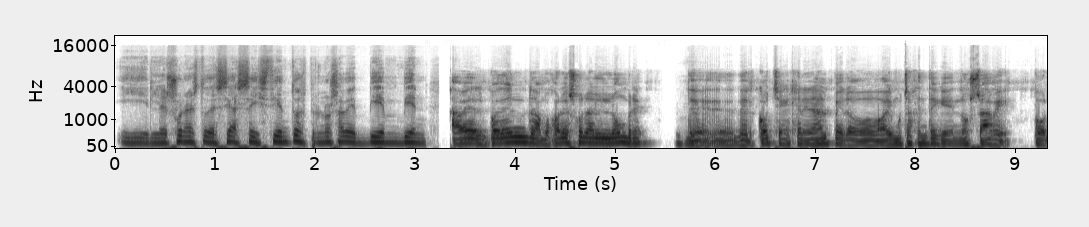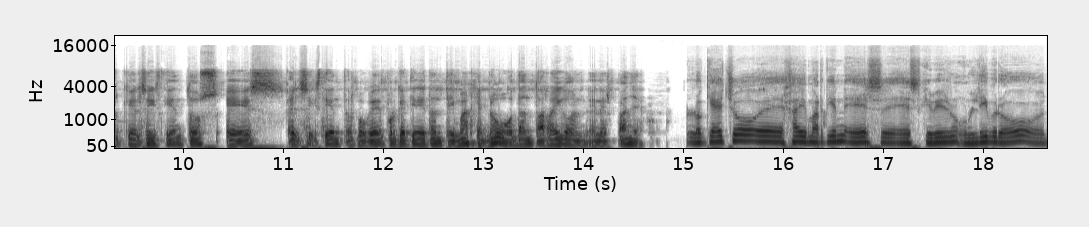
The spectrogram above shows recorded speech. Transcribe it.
y le suena esto de SEAT 600 pero no sabe bien bien? A ver, pueden, a lo mejor le suena el nombre del coche en general, pero hay mucha gente que no sabe porque el 600 es el 600, porque, porque tiene tanta imagen, ¿no? O tanto arraigo en, España. Lo que ha hecho eh, Javi Martín es eh, escribir un libro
